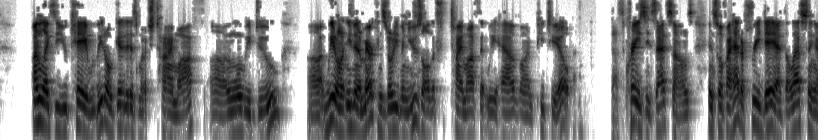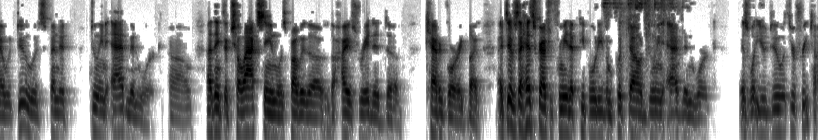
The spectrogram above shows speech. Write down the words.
unlike the UK, we don't get as much time off. Uh, and when we do, uh, we don't even Americans don't even use all the time off that we have on PTO. That's crazy as that sounds. And so if I had a free day, the last thing I would do would spend it doing admin work. Uh, I think the chillaxing was probably the, the highest rated uh, category, but it was a head scratcher for me that people would even put down doing admin work is what you do with your free time.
